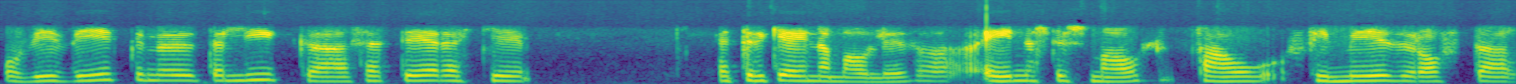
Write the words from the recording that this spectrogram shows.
og við vitum auðvitað líka að þetta er ekki þetta er ekki einamálið og einastis mál þá fyrir miður ofta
